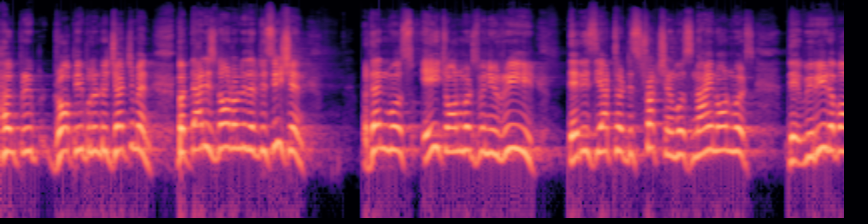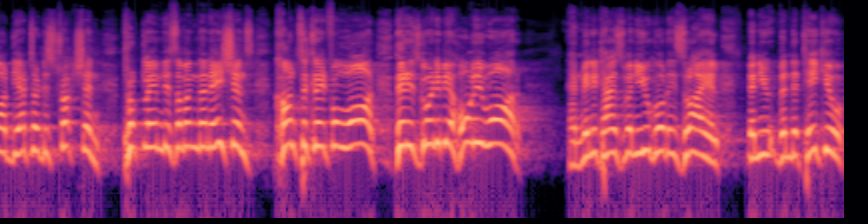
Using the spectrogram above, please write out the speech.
I will draw people into judgment. But that is not only the decision. But then verse 8 onwards, when you read, there is the utter destruction. Verse 9 onwards, we read about the utter destruction. Proclaim this among the nations. Consecrate for war. There is going to be a holy war. And many times when you go to Israel, when, you, when they take you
